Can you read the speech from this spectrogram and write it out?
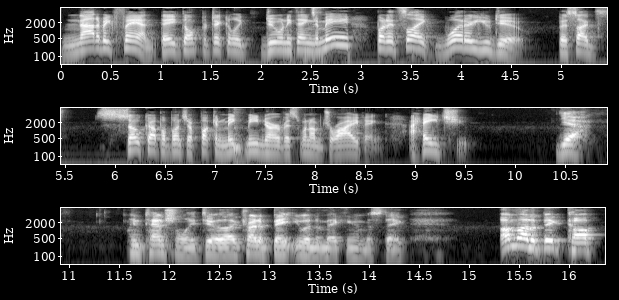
not a big fan. They don't particularly do anything to me, but it's like, what do you do besides soak up a bunch of fucking make me nervous when I'm driving? I hate you. Yeah. Intentionally too. Like try to bait you into making a mistake. I'm not a big cop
